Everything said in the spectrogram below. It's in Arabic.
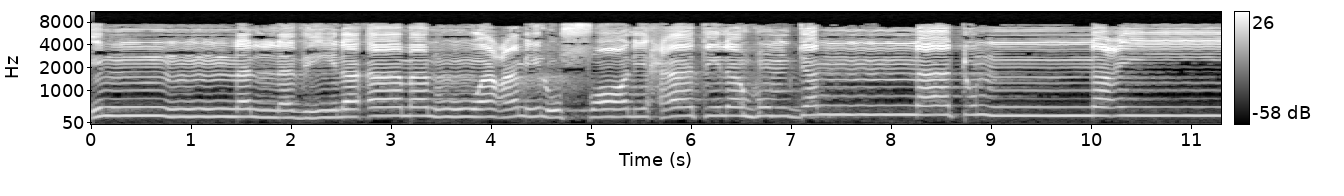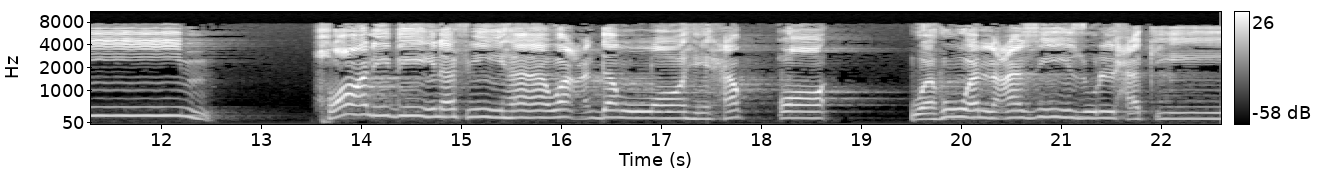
ان الذين امنوا وعملوا الصالحات لهم جنات النعيم خالدين فيها وعد الله حقا وهو العزيز الحكيم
